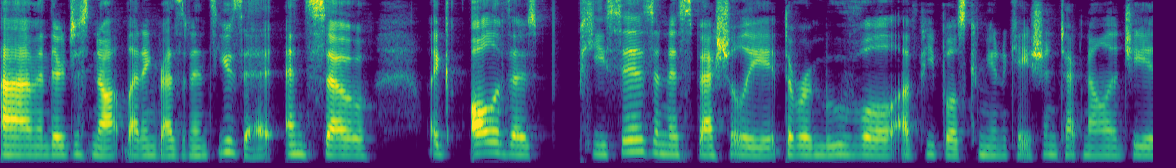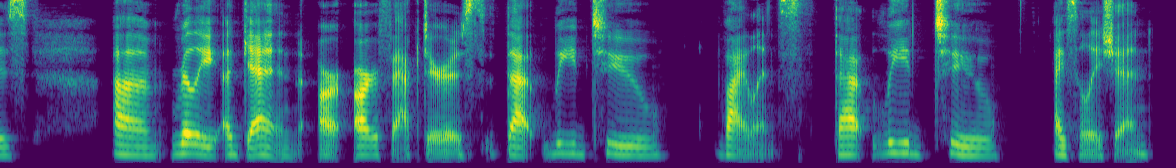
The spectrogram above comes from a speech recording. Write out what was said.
um, and they're just not letting residents use it. And so like all of those pieces and especially the removal of people's communication technologies um, really again are are factors that lead to violence that lead to isolation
